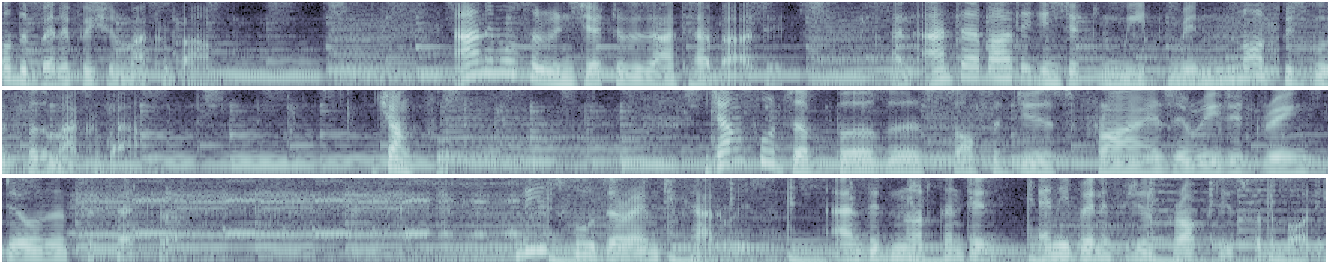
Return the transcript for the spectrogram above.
of the beneficial microbiome. Animals are injected with antibiotics, and antibiotic injected meat may not be good for the microbiome. Junk food. Junk foods are burgers, sausages, fries, aerated drinks, donuts, etc. These foods are empty calories and they do not contain any beneficial properties for the body.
